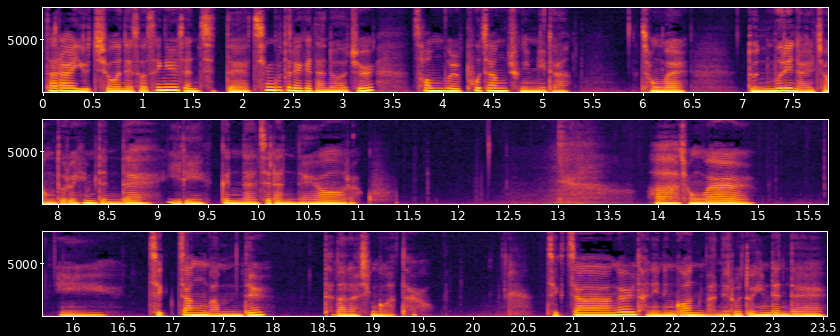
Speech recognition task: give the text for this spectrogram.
딸아이 유치원에서 생일 잔치 때 친구들에게 나누어줄 선물 포장 중입니다. 정말 눈물이 날 정도로 힘든데 일이 끝나질 않네요. 라고. 아, 정말 이 직장맘들, 대단하신 것 같아요. 직장을 다니는 것만으로도 힘든데,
